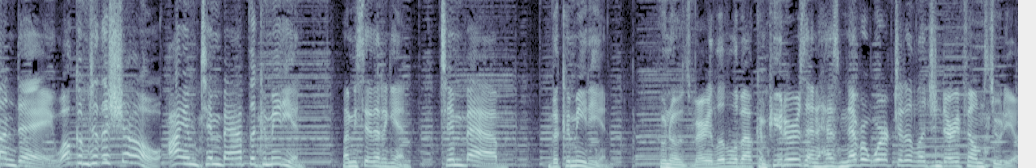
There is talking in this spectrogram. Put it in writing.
Day! Welcome to the show! I am Tim Babb, the comedian. Let me say that again Tim Babb, the comedian, who knows very little about computers and has never worked at a legendary film studio.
